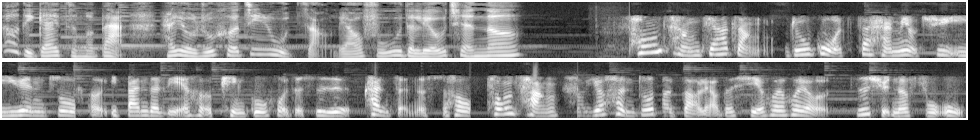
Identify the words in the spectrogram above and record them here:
到底该怎么办？还有如何进入早疗服务的流程呢？家长如果在还没有去医院做呃一般的联合评估或者是看诊的时候，通常有很多的早疗的协会会有咨询的服务，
